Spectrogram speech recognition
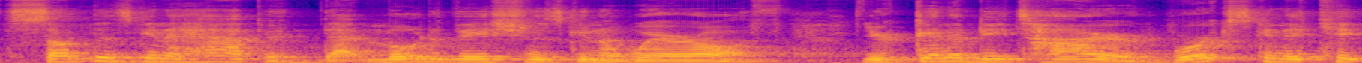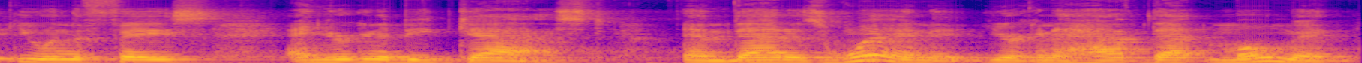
something's going to happen. That motivation is going to wear off. You're going to be tired. Work's going to kick you in the face, and you're going to be gassed. And that is when you're going to have that moment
